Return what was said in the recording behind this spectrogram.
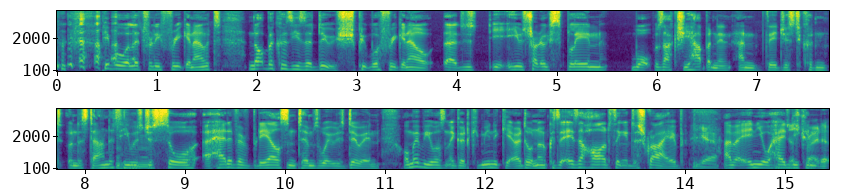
people were literally freaking out. Not because he's a douche, people were freaking out. Uh, just, he he was trying to explain what was actually happening and they just couldn't understand it. He was just so ahead of everybody else in terms of what he was doing. Or maybe he wasn't a good communicator. I don't know because it is a hard thing to describe. Yeah. I mean, in your head, you can.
